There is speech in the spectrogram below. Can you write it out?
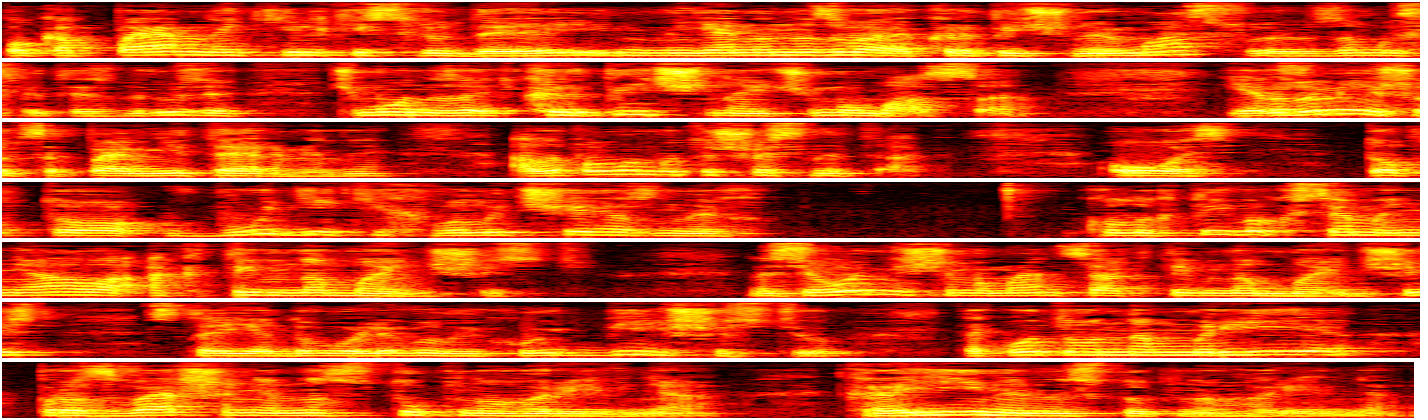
поки певна кількість людей, я не називаю критичною масою. Замислітесь, друзі, чому називають критична і чому маса? Я розумію, що це певні терміни, але по-моєму, то щось не так. Ось, тобто, в будь-яких величезних колективах все міняла активна меншість. На сьогоднішній момент ця активна меншість стає доволі великою більшістю. Так от вона мріє про звершення наступного рівня, країни наступного рівня.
